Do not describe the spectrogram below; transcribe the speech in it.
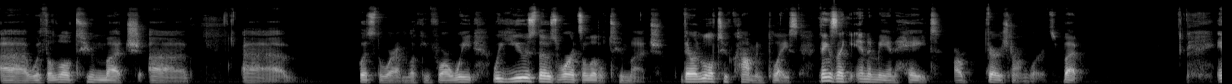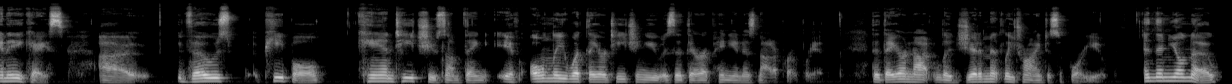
uh, with a little too much. Uh, uh, what's the word I'm looking for? We we use those words a little too much. They're a little too commonplace. Things like enemy and hate are very strong words. But in any case, uh, those people can teach you something if only what they are teaching you is that their opinion is not appropriate, that they are not legitimately trying to support you. And then you'll know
